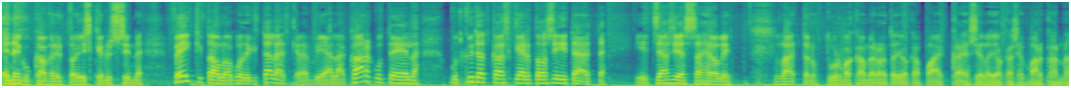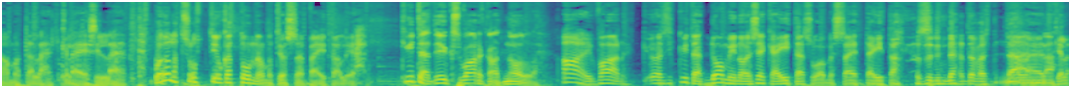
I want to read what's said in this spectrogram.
ennen kuin kaverit on iskenyt sinne. Feikkitaulu on kuitenkin tällä hetkellä vielä karkuteillä, mutta kytät kanssa kertoo siitä, että itse asiassa he oli laittanut turvakameroita joka paikkaan ja siellä on jokaisen varkaan naama tällä hetkellä esillä. Että voi olla suht tiukat tunnelmat jossain päin Italiaa. Kytät yksi, varkaat nolla. Aivan. Se Kytät dominoi sekä Itä-Suomessa että Italiassa nyt nähtävästi tällä Näin hetkellä.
